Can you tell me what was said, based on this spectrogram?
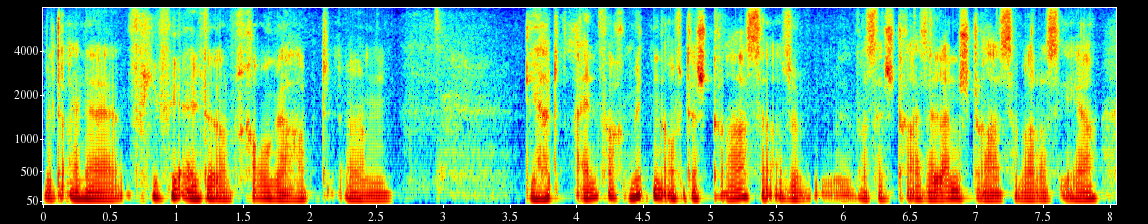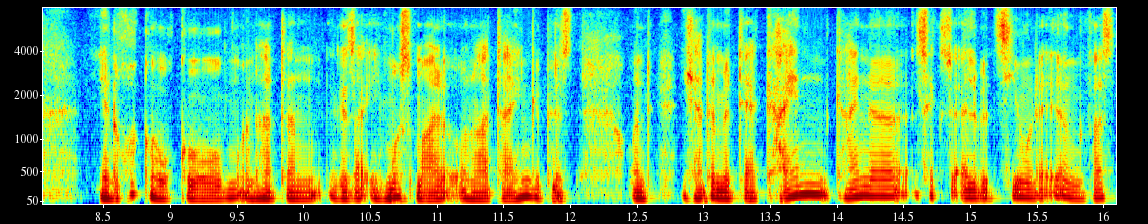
mit einer viel, viel älteren Frau gehabt. Ähm, die hat einfach mitten auf der Straße, also was heißt Straße, Landstraße war das eher, ihren Rock hochgehoben und hat dann gesagt, ich muss mal und hat da hingepisst. Und ich hatte mit der kein, keine sexuelle Beziehung oder irgendwas,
